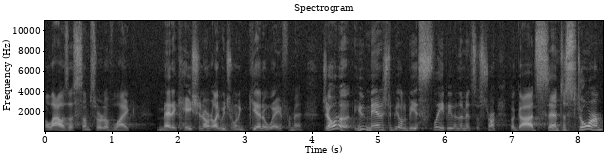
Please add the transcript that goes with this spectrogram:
allows us some sort of like medication or like we just want to get away from it. Jonah, he managed to be able to be asleep even in the midst of a storm, but God sent a storm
